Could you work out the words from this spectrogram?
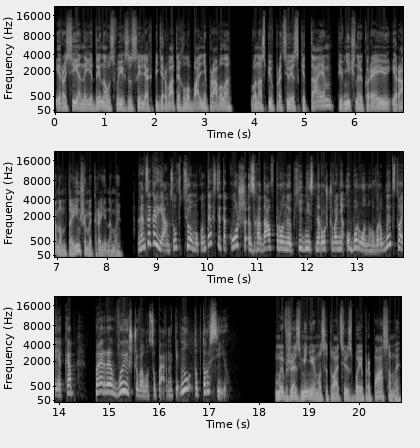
і Росія не єдина у своїх зусиллях підірвати глобальні правила. Вона співпрацює з Китаєм, Північною Кореєю, Іраном та іншими країнами. Генсек Альянсу в цьому контексті також згадав про необхідність нарощування оборонного виробництва, яке б перевищувало суперників, ну тобто Росію. Ми вже змінюємо ситуацію з боєприпасами.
